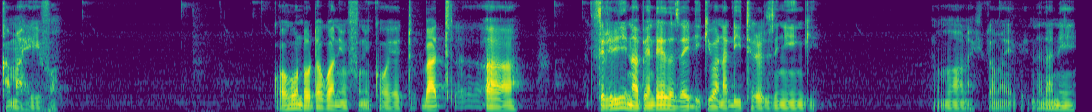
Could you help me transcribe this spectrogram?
kama hivyo kwa huu ndo utakuwa ni mfuniko wetu. But uh, 3D inapendeza zaidi ikiwa na details nyingi umeona kama hivi. Nadhani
